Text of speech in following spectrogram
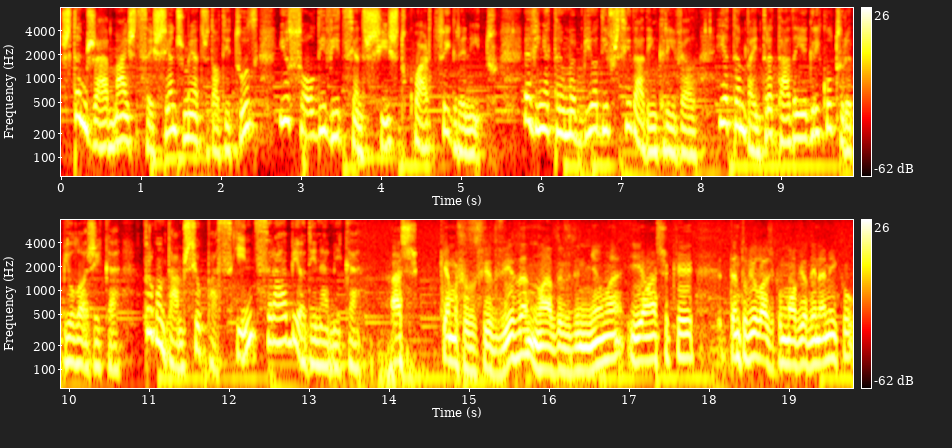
Estamos já a mais de 600 metros de altitude e o sol divide-se entre xisto, quartzo e granito. A vinha tem uma biodiversidade incrível e é também tratada em agricultura biológica. Perguntámos se o passo seguinte será a biodinâmica. Acho que é uma filosofia de vida, não há dúvida nenhuma, e eu acho que tanto o biológico como o biodinâmico,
